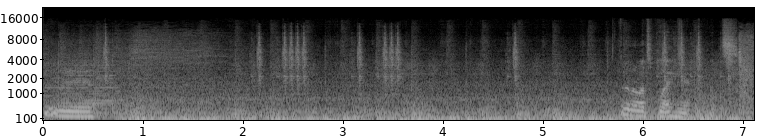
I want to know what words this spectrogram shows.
Mm. I don't know what to play here. Let's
